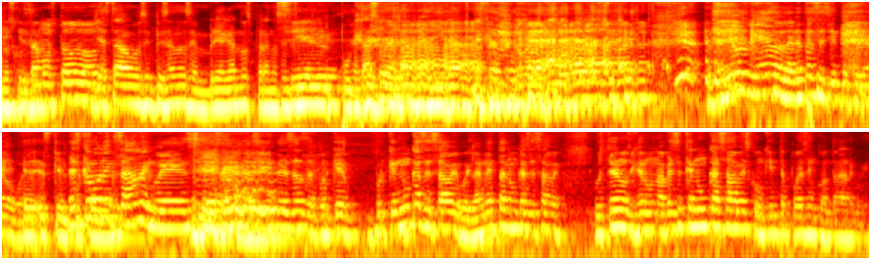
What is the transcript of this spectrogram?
nos juntamos todos. Ya estábamos empezando a embriagarnos para no Sí. sentir el putazo de la realidad. Teníamos miedo, la neta se siente feo, güey. Es que el es como un examen, güey. Sí, sí, así de esas de porque porque nunca se sabe, güey. La neta nunca se sabe. Ustedes nos dijeron, a veces que nunca sabes con quién te puedes encontrar, güey.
